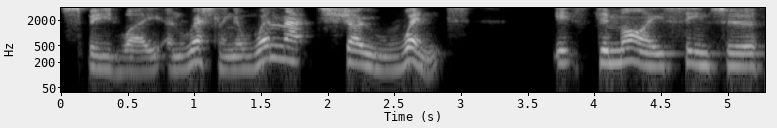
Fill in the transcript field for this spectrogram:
Speedway and wrestling. And when that show went, its demise seemed to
